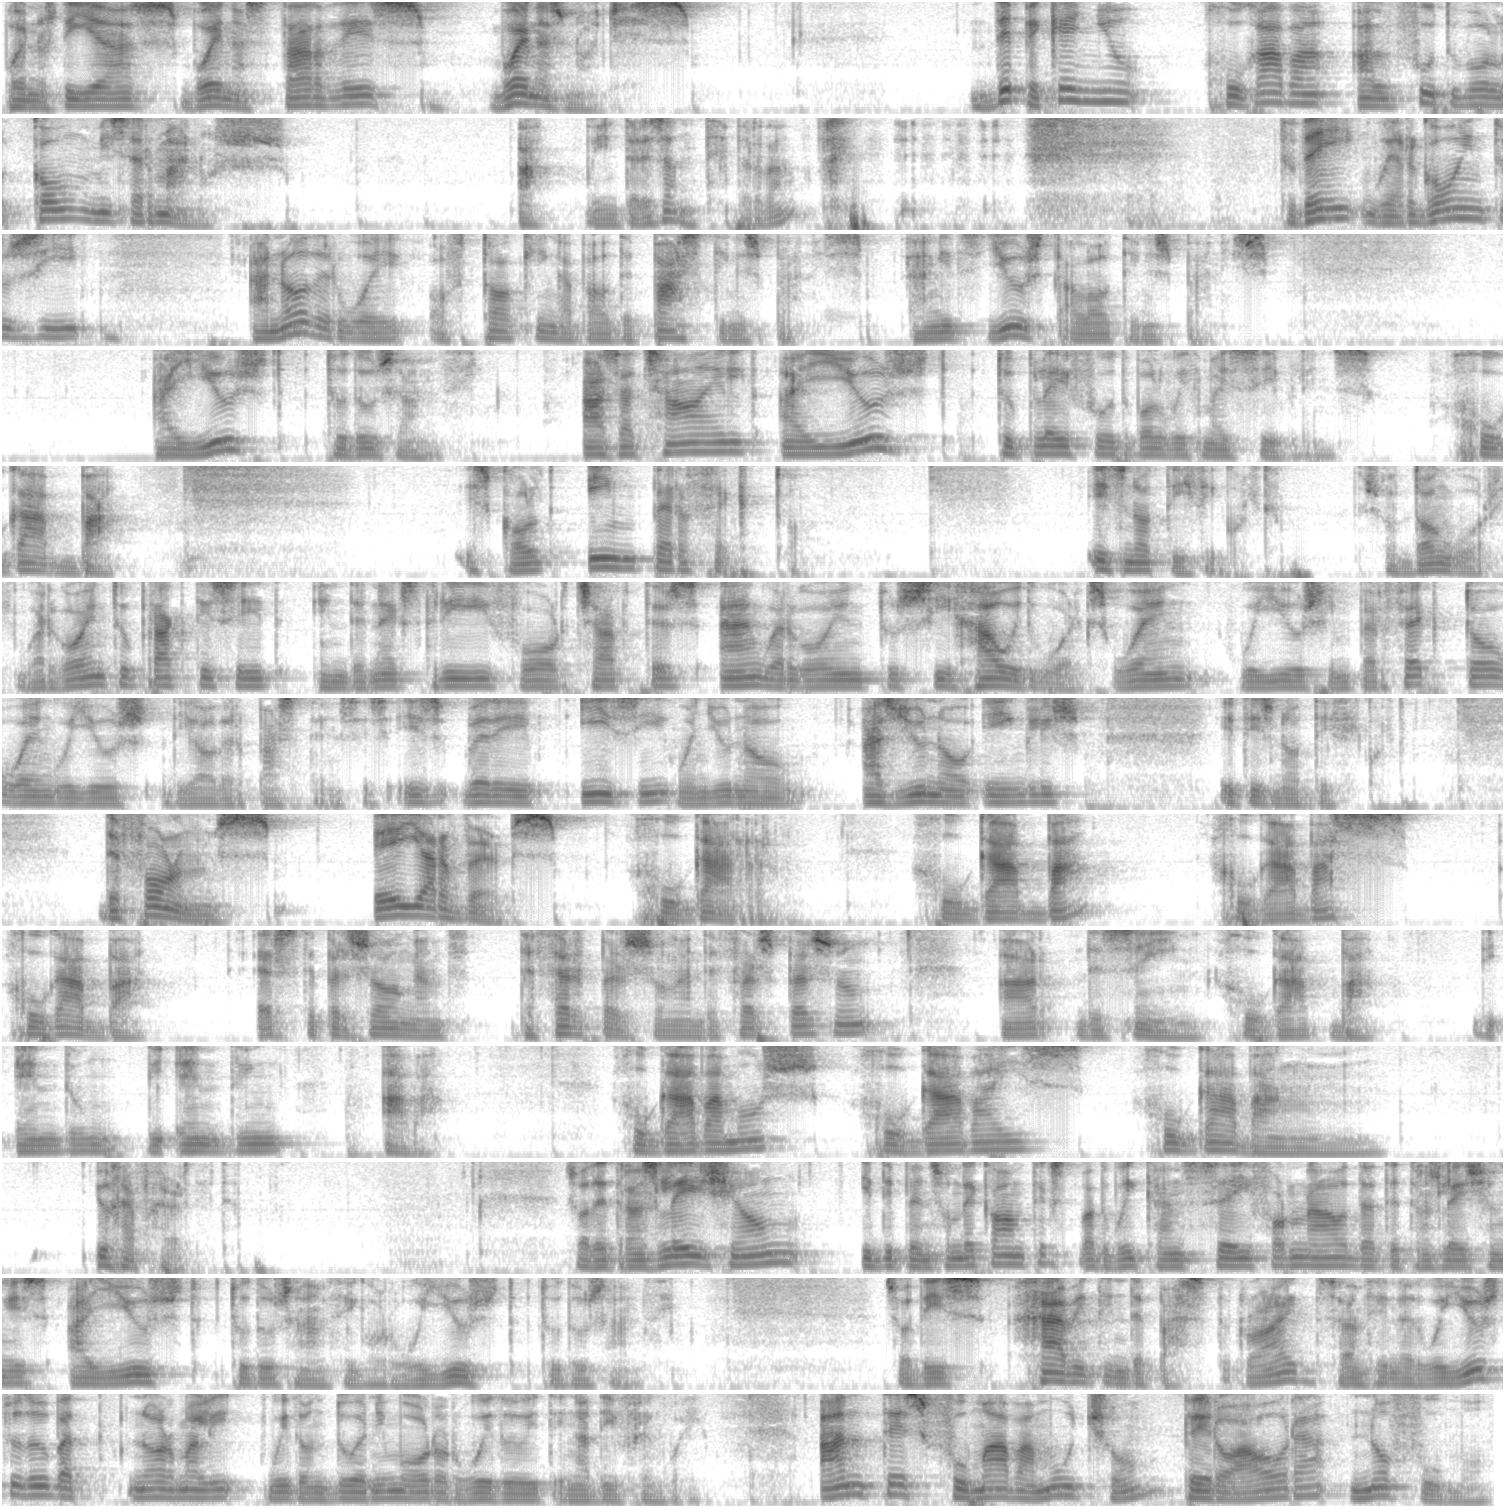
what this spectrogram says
Buenos días, buenas tardes, buenas noches. De pequeño jugaba al fútbol con mis hermanos. Ah, muy interesante, ¿verdad? Today we are going to see another way of talking about the past in Spanish, and it's used a lot in Spanish. I used to do something. As a child, I used to play football with my siblings. Jugaba. It's called imperfecto. It's not difficult. So don't worry. We're going to practice it in the next three, four chapters, and we're going to see how it works when we use imperfecto, when we use the other past tenses. It's very easy when you know, as you know English, it is not difficult. The forms AR verbs. Jugar, jugaba, jugabas, jugaba. Erste person and the third person and the first person are the same. Jugaba. The ending, the ending aba. Jugábamos, jugabais, jugaban. You have heard it. So the translation, it depends on the context, but we can say for now that the translation is I used to do something or we used to do something. So this habit in the past, right? Something that we used to do, but normally we don't do anymore or we do it in a different way. Antes fumaba mucho, pero ahora no fumo.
